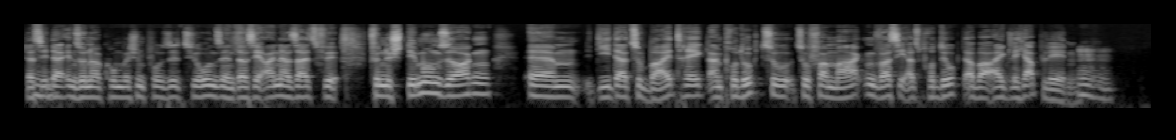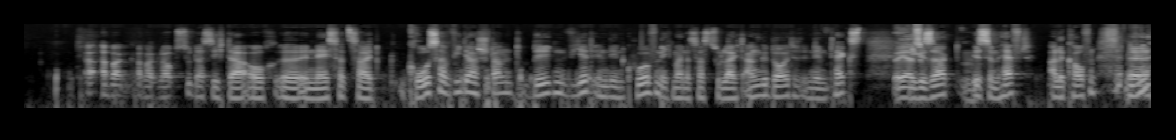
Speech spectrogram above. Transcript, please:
dass mhm. sie da in so einer komischen Position sind, dass sie einerseits für, für eine Stimmung sorgen, ähm, die dazu beiträgt, ein Produkt zu, zu vermarkten, was sie als Produkt aber eigentlich ablehnen. Mhm. Aber, aber glaubst du, dass sich da auch äh, in nächster Zeit großer Widerstand bilden wird in den Kurven? Ich meine, das hast du leicht angedeutet in dem Text. Ja, Wie gesagt, mhm. ist im Heft, alle kaufen. Mhm. Äh,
